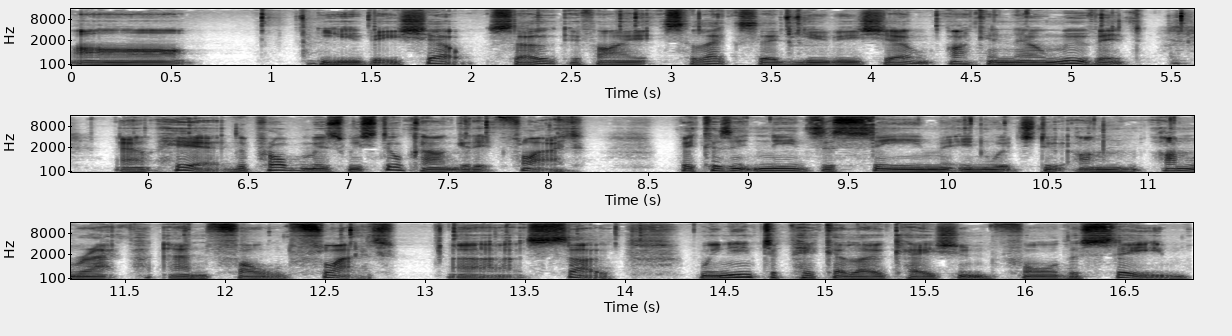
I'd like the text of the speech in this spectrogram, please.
our UV shell. So if I select said UV shell, I can now move it out here. The problem is we still can't get it flat because it needs a seam in which to un unwrap and fold flat. Uh, so we need to pick a location for the seam.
